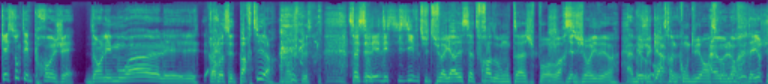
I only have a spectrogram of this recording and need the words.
Quels sont tes projets dans les mois, les, Ah bah c'est de partir. Non, je fais- ça les c'est. années décisives Tu, tu vas garder cette phrase au montage pour voir si j'y arrive. hein. Ah, mais je en garde- train de conduire en Ah, ce moment. D'ailleurs, je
